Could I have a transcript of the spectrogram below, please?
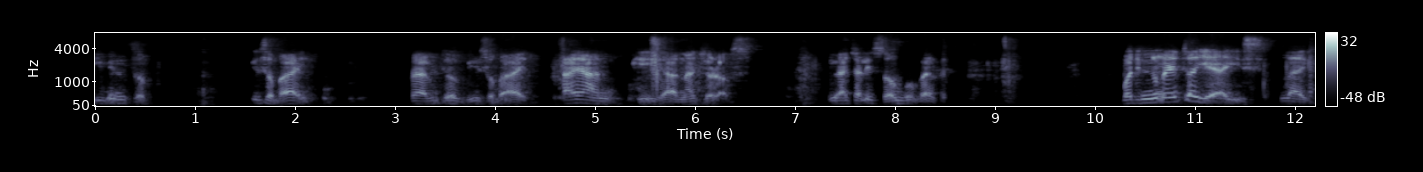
given sub B sub I, probability of B sub I. I and K are naturals. You actually sum over. But the numerator here is like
